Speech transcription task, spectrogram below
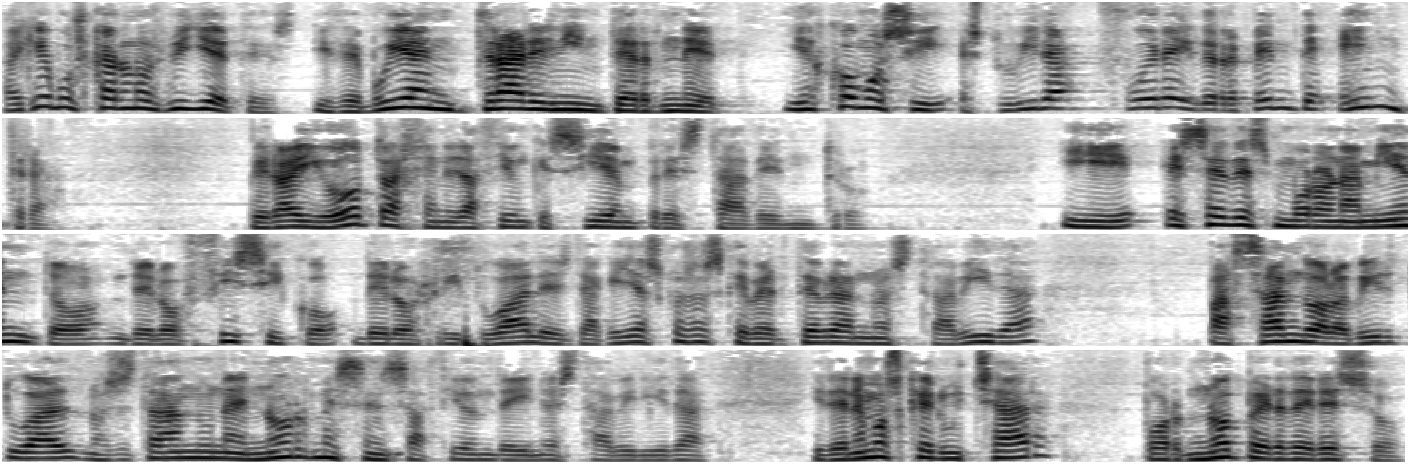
hay que buscar unos billetes. Dice, voy a entrar en Internet. Y es como si estuviera fuera y de repente entra pero hay otra generación que siempre está dentro. Y ese desmoronamiento de lo físico, de los rituales, de aquellas cosas que vertebran nuestra vida, pasando a lo virtual, nos está dando una enorme sensación de inestabilidad. Y tenemos que luchar por no perder eso.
